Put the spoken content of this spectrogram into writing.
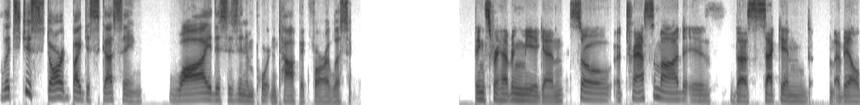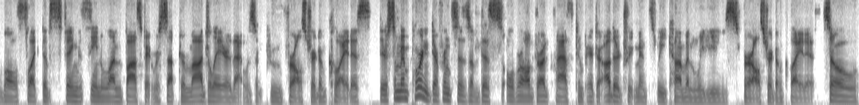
let's just start by discussing why this is an important topic for our listeners. Thanks for having me again. So, etrasimod is the second available selective sphingosine 1 phosphate receptor modulator that was approved for ulcerative colitis. There's some important differences of this overall drug class compared to other treatments we commonly use for ulcerative colitis. So,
